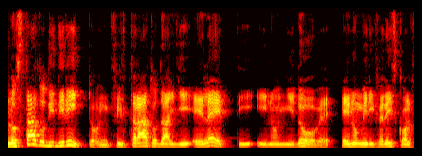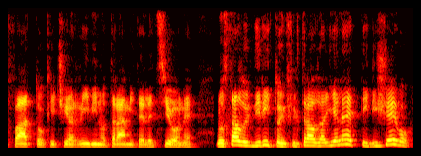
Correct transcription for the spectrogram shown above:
Lo Stato di diritto, infiltrato dagli eletti in ogni dove, e non mi riferisco al fatto che ci arrivino tramite elezione, lo Stato di diritto infiltrato dagli eletti, dicevo,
